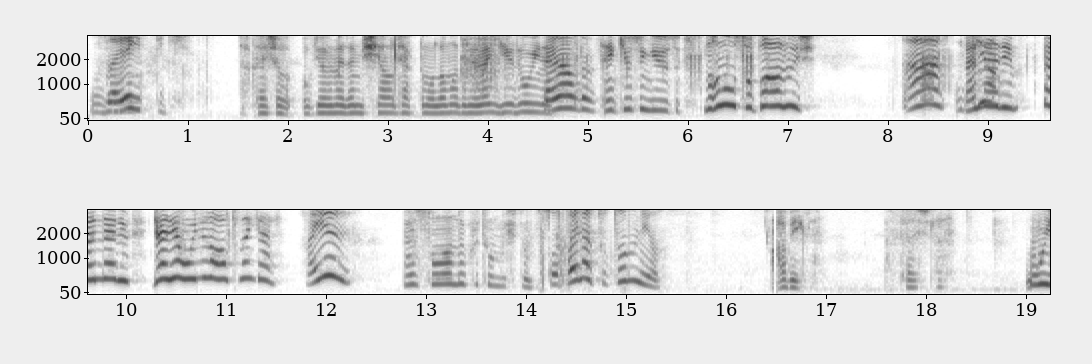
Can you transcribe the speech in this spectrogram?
Uzaya gittik. Arkadaşlar o görmeden bir şey alacaktım alamadım hemen girdi oyuna. Ben aldım. Sen kimsin giriyorsun? Lan o sopa almış. Aa Ben uçuyor. neredeyim? Ben neredeyim? Gel ya oyunun altına gel. Hayır. Ben son anda kurtulmuştum. Sopayla tutulmuyor. Aa bekle. Arkadaşlar. Uy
